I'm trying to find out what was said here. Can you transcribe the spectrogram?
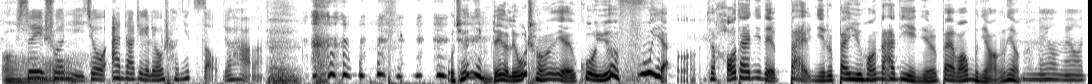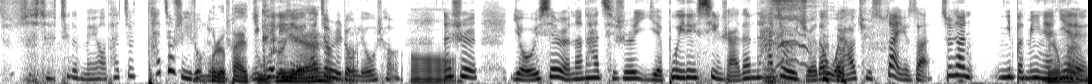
哦所以说你就按照这个流程你走就好了。我觉得你们这个流程也过于的敷衍了。就好歹你得拜，你是拜玉皇大帝，你是拜王母娘娘，嗯没有没有，这这这个没有，它就它就是一种或者流程，拜祖师你可以理解为它就是一种流程。哦，但是有一些人呢，他其实也不一定信啥，但他就是觉得我要去算一算，就像你本命年你也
